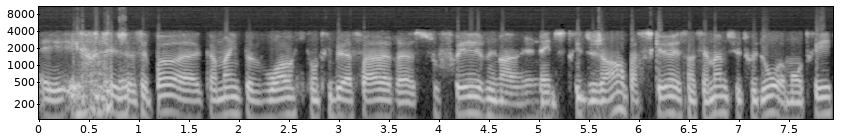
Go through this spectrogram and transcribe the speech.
Et, je ne sais pas euh, comment ils peuvent voir qu'ils contribuent à faire euh, souffrir une, industrie du genre parce que essentiellement M. Trudeau a montré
